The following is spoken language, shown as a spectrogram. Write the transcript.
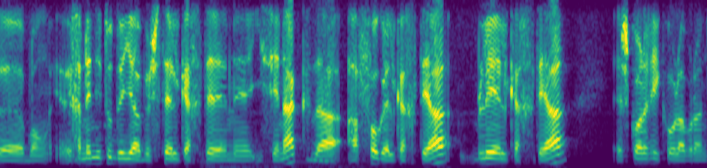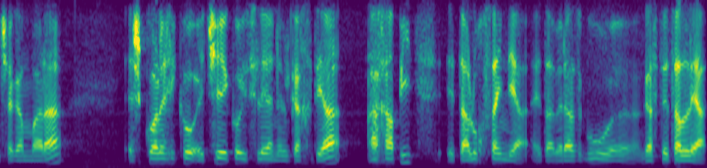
eh, bon, janen ditut deia beste elkarteen eh, izenak, da AFOG elkartea, BLE elkartea, Eskoaleriko Laborantza Gambara, Eskoaleriko Etxeeko Izlean elkartea, Arrapitz eta Lurzaindea, eta beraz gu uh, gaztetaldea.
